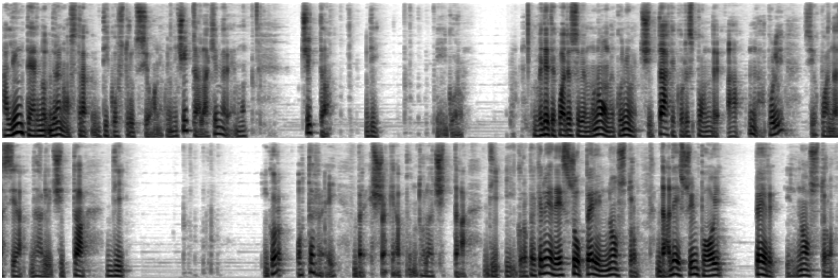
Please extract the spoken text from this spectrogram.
all'interno della nostra decostruzione. Quindi città la chiameremo città di Igor. Vedete qua adesso abbiamo nome, cognome, città che corrisponde a Napoli, se io qua andassi a dargli città di Igor, otterrei Brescia, che è appunto la città di Igor, perché noi adesso per il nostro, da adesso in poi, per il nostro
